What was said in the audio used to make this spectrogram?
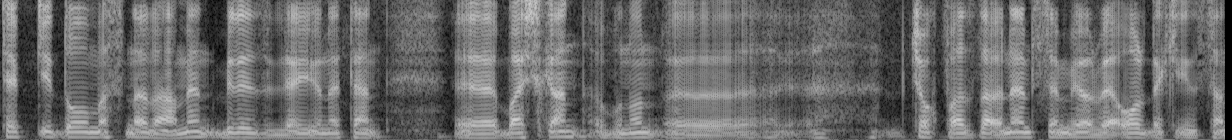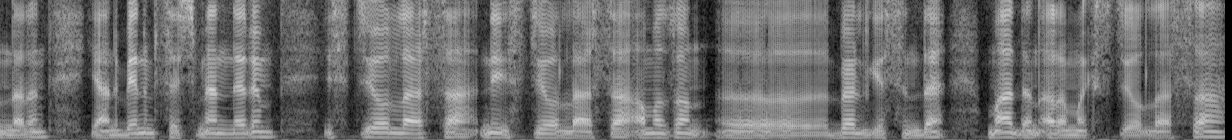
tepki doğmasına rağmen Brezilya'yı yöneten başkan bunun çok fazla önemsemiyor ve oradaki insanların yani benim seçmenlerim istiyorlarsa ne istiyorlarsa Amazon e, bölgesinde maden aramak istiyorlarsa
